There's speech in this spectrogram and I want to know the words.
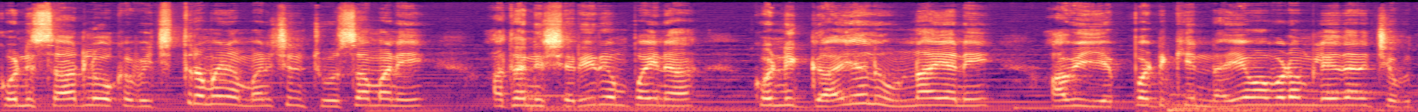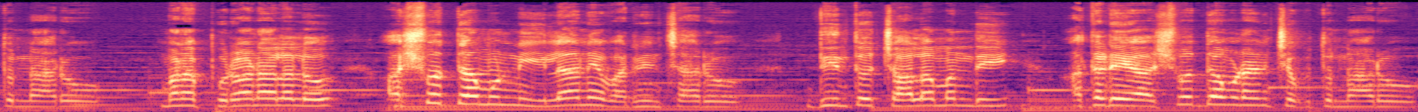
కొన్నిసార్లు ఒక విచిత్రమైన మనిషిని చూశామని అతని శరీరం పైన కొన్ని గాయాలు ఉన్నాయని అవి ఎప్పటికీ నయం అవ్వడం లేదని చెబుతున్నారు. మన పురాణాలలో అశ్వత్థాముణ్ణి ఇలానే వర్ణించారు. దీంతో చాలా మంది అతడే అశ్వత్థాముడని చెబుతున్నారు.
